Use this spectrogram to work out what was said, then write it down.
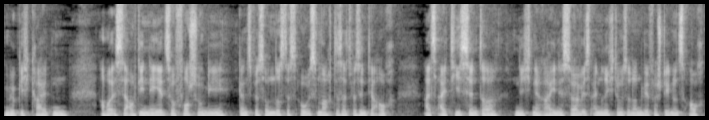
Möglichkeiten, aber es ist ja auch die Nähe zur Forschung, die ganz besonders das ausmacht. Das heißt, wir sind ja auch als IT-Center nicht eine reine Serviceeinrichtung, sondern wir verstehen uns auch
